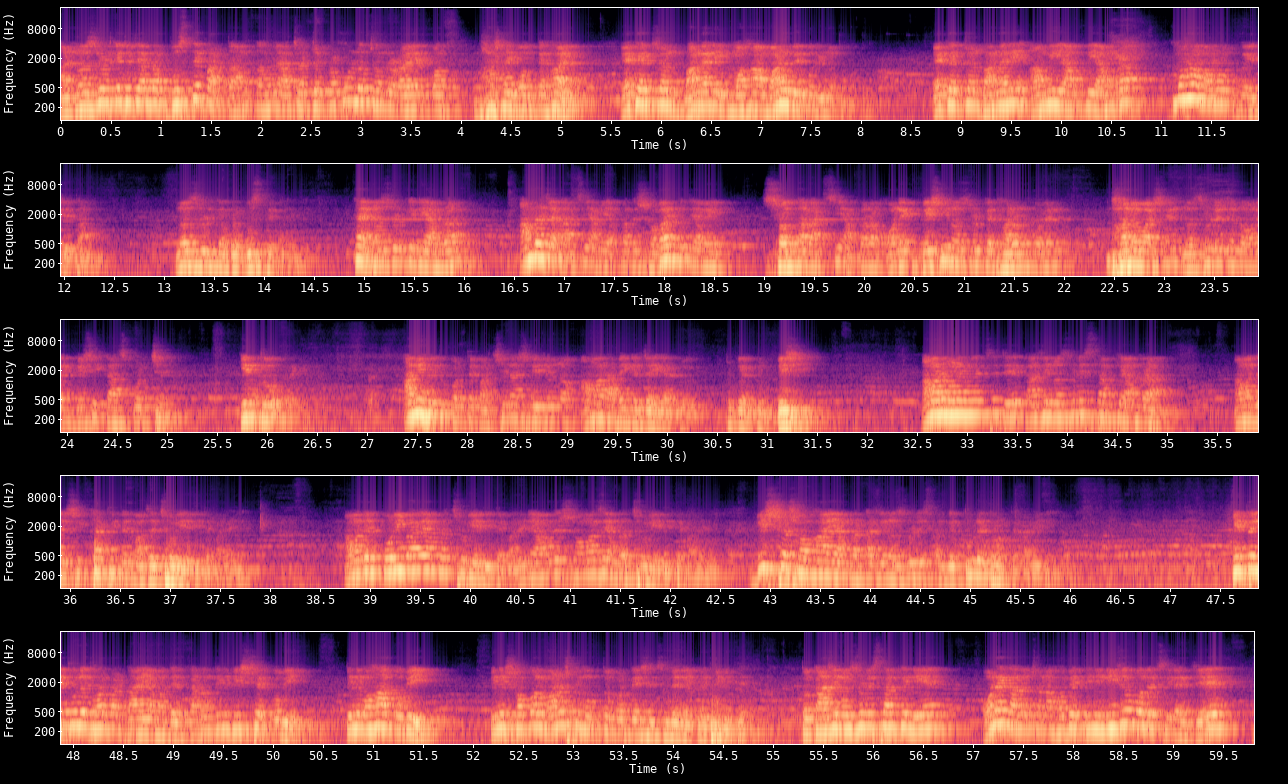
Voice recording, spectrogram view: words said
আর নজরুলকে যদি আমরা বুঝতে পারতাম, তাহলে আচার্য প্রফুল্ল চন্দ্র রায়ের ভাষায় বলতে হয়, এক একজন বাঙালি মহামানবে পরিণত এক একজন বাঙালি, আমি, আপনি, আমরা মহামানব হয়ে যেতাম। নজরুলকে আমরা বুঝতে পারিনি। হ্যাঁ নজরুলকে নিয়ে আমরা আমরা যারা আছি, আমি আপনাদের সবার প্রতি আমি শ্রদ্ধা রাখছি। আপনারা অনেক বেশি নজরুলকে ধারণ করেন, ভালোবাসেন, নজরুলের জন্য অনেক বেশি কাজ করছেন। কিন্তু আমি হয়তো করতে পারছি না, সেই জন্য আমার আবেগের জায়গা একটু বেশি। আমার মনে হয়েছে যে কাজী নজরুল ইসলামকে আমরা আমাদের শিক্ষার্থীদের মাঝে ছড়িয়ে দিতে পারিনি আমাদের পরিবারে আমরা ছড়িয়ে দিতে পারিনি, আমাদের সমাজে আমরা ছড়িয়ে দিতে পারিনি, বিশ্ব সভায় আমরা কাজী নজরুল ইসলামকে তুলে ধরতে পারিনি। কিন্তু এই তুলে ধরবার দায় আমাদের, কারণ তিনি বিশ্বের কবি, তিনি মহাকবি, তিনি সকল মানুষকে মুক্ত করতে এসেছিলেন এই পৃথিবীতে। তো কাজী নজরুল ইসলামকে নিয়ে অনেক আলোচনা হবে, তিনি নিজেও বলেছিলেন যে,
